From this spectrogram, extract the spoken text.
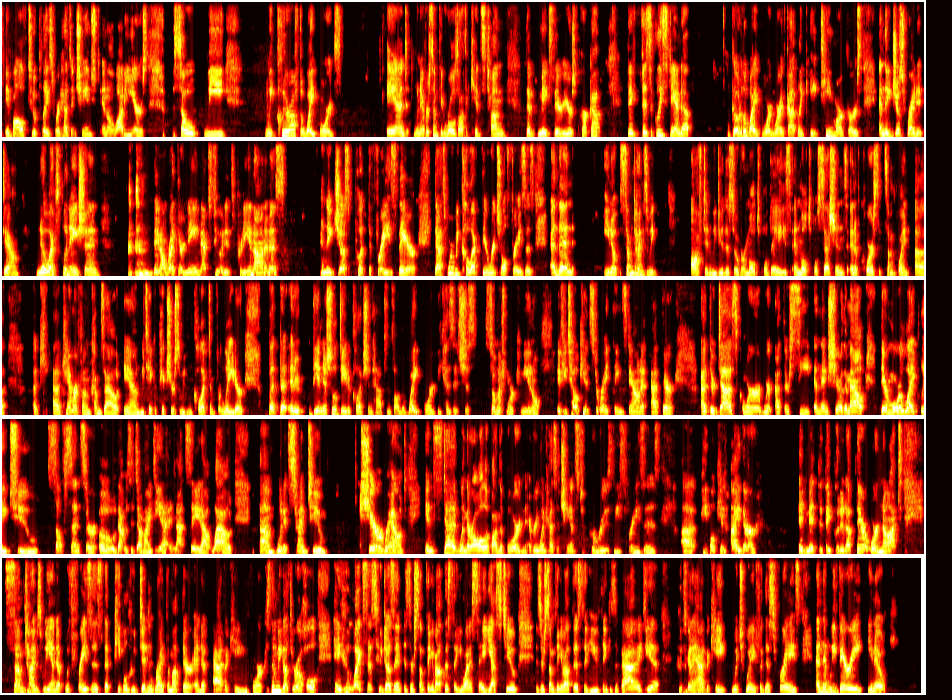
evolved to a place where it hasn't changed in a lot of years. So we we clear off the whiteboards and whenever something rolls off a kid's tongue that makes their ears perk up, they physically stand up, go to the whiteboard where I've got like 18 markers, and they just write it down no explanation. they don't write their name next to it, it's pretty anonymous. And they just put the phrase there. That's where we collect the original phrases. And then, you know, sometimes we often we do this over multiple days and multiple sessions and of course at some point uh, a, a, camera phone comes out and we take a picture so we can collect them for later. But the the initial data collection happens on the whiteboard because it's just so much more communal. If you tell kids to write things down at, at their at their desk or at their seat and then share them out, they're more likely to self censor. Oh, that was a dumb idea, and not say it out loud um, when it's time to share around. Instead, when they're all up on the board and everyone has a chance to peruse these phrases, uh, people can either admit that they put it up there or not. sometimes we end up with phrases that people who didn't write them up there end up advocating for. Because then we go through a whole hey, who likes this? Who doesn't? Is there something about this that you want to say yes to? Is there something about this that you think is a bad idea? Who's going to advocate which way for this phrase? And then we very, you know,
